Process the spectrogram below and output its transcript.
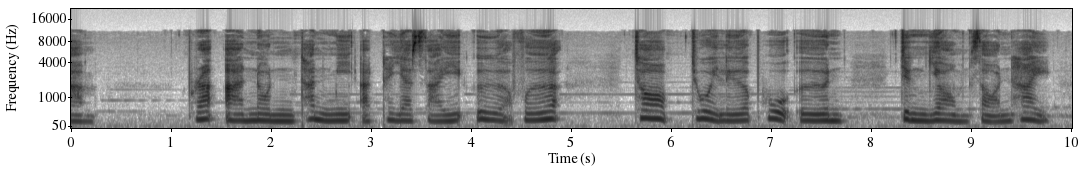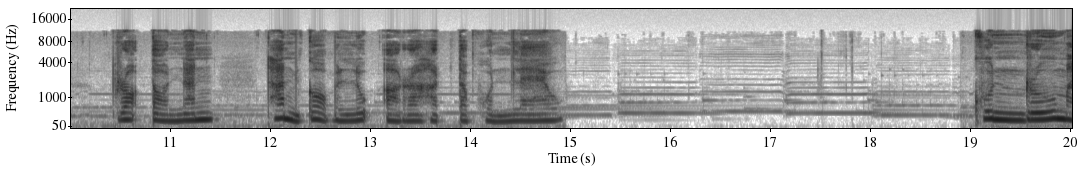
าม พระอานนท์ท่านมีอัธยาศัยเอื้อเฟื้อ ชอบช่วยเหลือผู้อื่น จึงยอมสอนให้ เพราะตอนนั้นท่านก็บรรลุอรหัตผลแล้ว คุณรู้ไหม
